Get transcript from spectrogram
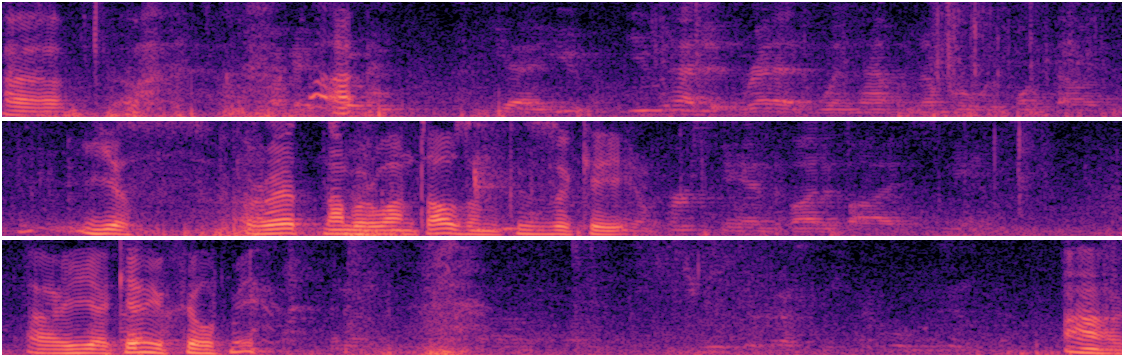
Uh, Okay, I- so, yeah, you, you had it read when that number was one thousand. yes, red number 1000 This is You okay. know, per scan divided by scans. Uh, yeah, can you help me? Ah,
